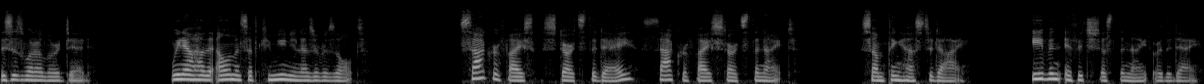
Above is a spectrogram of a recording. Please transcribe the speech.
This is what our Lord did. We now have the elements of communion as a result. Sacrifice starts the day, sacrifice starts the night. Something has to die, even if it's just the night or the day.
